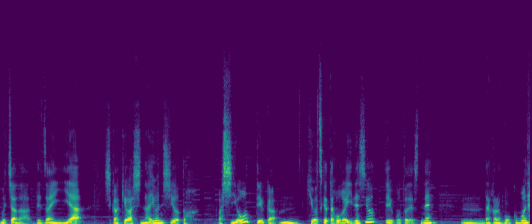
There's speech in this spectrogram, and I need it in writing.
無茶なデザインや仕掛けはしないようにしようと。まあ、しようっていうか、うん、気をつけた方がいいですよっていうことですね。うん、だから僕もね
